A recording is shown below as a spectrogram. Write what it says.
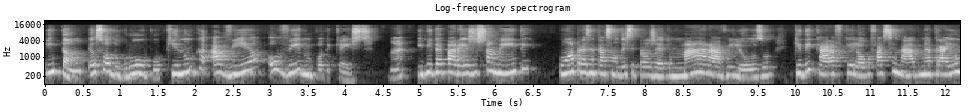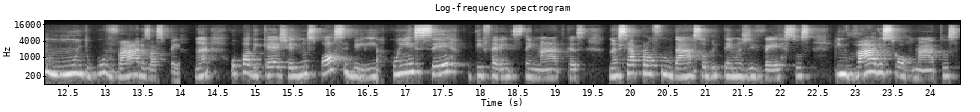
Então, eu sou do grupo que nunca havia ouvido um podcast, né? E me deparei justamente com a apresentação desse projeto maravilhoso, que de cara fiquei logo fascinado, me atraiu muito por vários aspectos, né? O podcast, ele nos possibilita conhecer diferentes temáticas, né? se aprofundar sobre temas diversos, em vários formatos,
